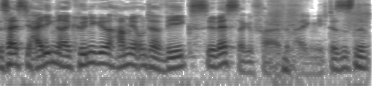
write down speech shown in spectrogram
Das heißt, die Heiligen Drei Könige haben ja unterwegs Silvester gefeiert eigentlich. Das ist eine,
